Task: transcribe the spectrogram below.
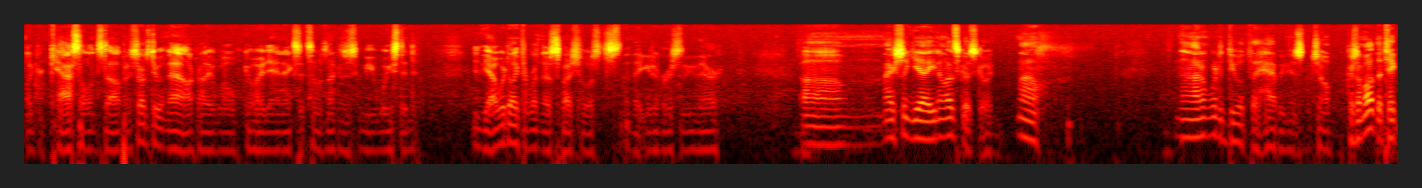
like a castle and stuff. And it starts doing that, I probably will go ahead and annex it so it's not just going to be wasted. And yeah, I would like to run those specialists in that university there. Um, actually, yeah, you know, let's go, let's go. Well, no, I don't want to deal with the happiness jump. Because I'm about to take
